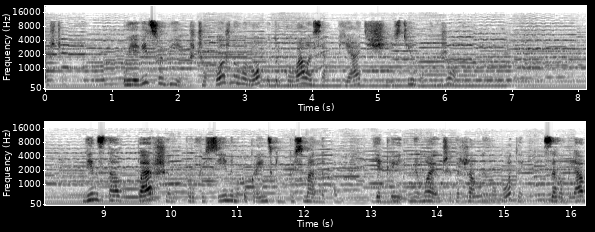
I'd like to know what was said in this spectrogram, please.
тощо. Уявіть собі, що кожного року друкувалося 5-6 його книжок. Він став першим професійним українським письменником, який, не маючи державної роботи, заробляв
